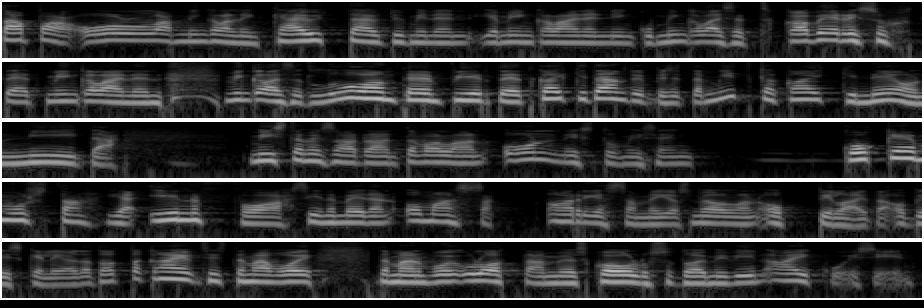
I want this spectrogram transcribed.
tapa olla, minkälainen käyttäytyminen ja minkälainen, niin kuin, minkälaiset kaverisuhteet, minkälainen, minkälaiset luonteenpiirteet, kaikki tämän tyyppiset, että mitkä kaikki ne on niitä, mistä me saadaan tavallaan onnistumisen kokemusta ja infoa siinä meidän omassa arjessamme, jos me ollaan oppilaita, opiskelijoita. Totta kai siis tämä voi, tämän voi ulottaa myös koulussa toimiviin aikuisiin.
